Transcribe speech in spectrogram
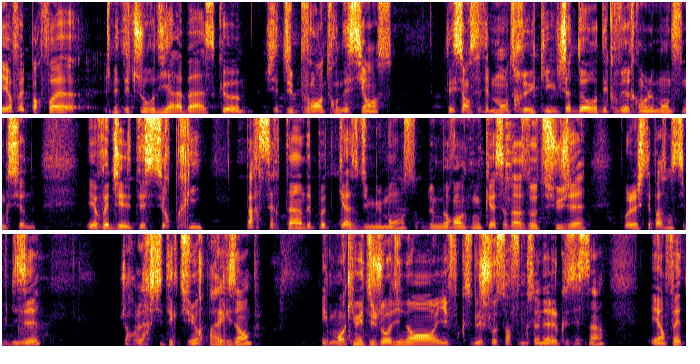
Et en fait, parfois, je m'étais toujours dit à la base que j'étais vraiment tourner science. Que les sciences, c'était mon truc et que j'adore découvrir comment le monde fonctionne. Et en fait, j'ai été surpris par certains des podcasts du Mumons de me rendre compte qu'il y a certains autres sujets pour lesquels je n'étais pas sensibilisé. Genre l'architecture, par exemple. Et moi qui m'ai toujours dit non, il faut que les choses soient fonctionnelles, que c'est sain. Et en fait,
